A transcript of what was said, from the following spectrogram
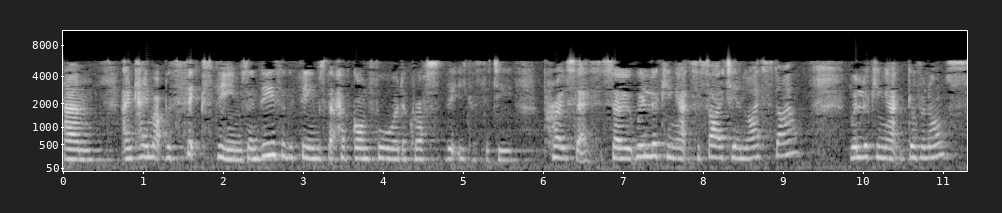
um, and came up with six themes. And these are the themes that have gone forward across the EcoCity process. So we're looking at society and lifestyle, we're looking at governance,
